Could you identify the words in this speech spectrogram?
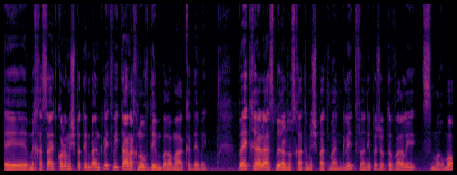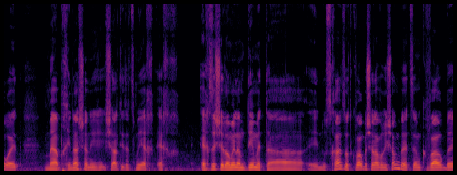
אה, מכסה את כל המשפטים באנגלית, ואיתה אנחנו עובדים ברמה האקדמית. והתחילה להסביר על נוסחת המשפט מאנגלית, ואני פשוט עבר לי צמרמורת מהבחינה שאני שאלתי את עצמי איך, איך, איך זה שלא מלמדים את הנוסחה הזאת כבר בשלב הראשון בעצם, כבר ב, אה,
